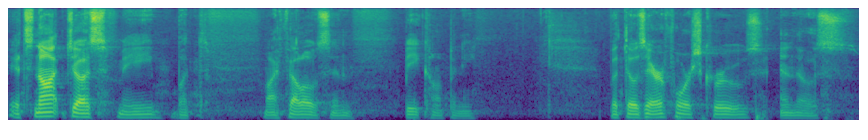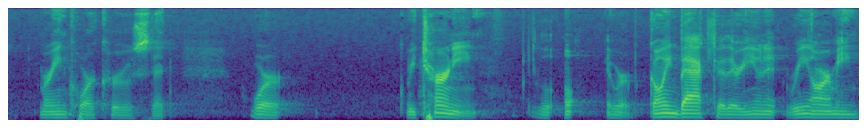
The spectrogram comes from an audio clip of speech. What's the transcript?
It's not just me, but my fellows in B Company, but those Air Force crews and those Marine Corps crews that were returning, they were going back to their unit, rearming,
